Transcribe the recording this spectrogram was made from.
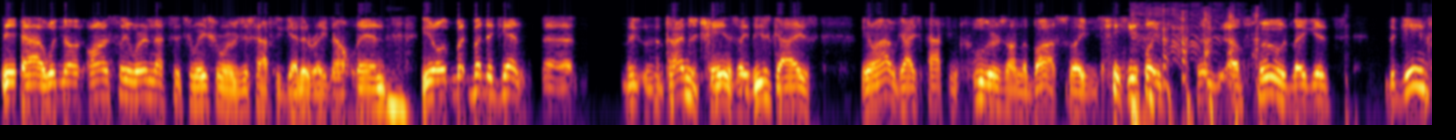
Yeah, well, no, honestly, we're in that situation where we just have to get it right now, and you know, but but again, uh, the, the times have changed. Like these guys, you know, I have guys packing coolers on the bus, like you know, like, like of food. Like it's the game's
